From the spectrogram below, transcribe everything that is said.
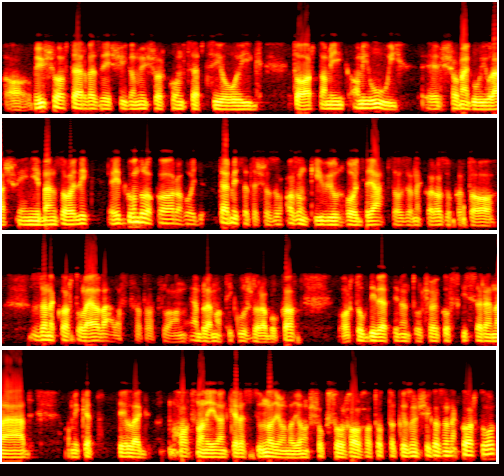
a műsortervezésig, a műsor koncepcióig tart, ami, ami új és a megújulás fényében zajlik. Itt gondolok arra, hogy természetes az, azon kívül, hogy játsza a zenekar azokat a zenekartól elválaszthatatlan, emblematikus darabokat, Bartók Divertimento, Csajkovszki Szerenád, amiket tényleg 60 éven keresztül nagyon-nagyon sokszor hallhatott a közönség a zenekartól.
